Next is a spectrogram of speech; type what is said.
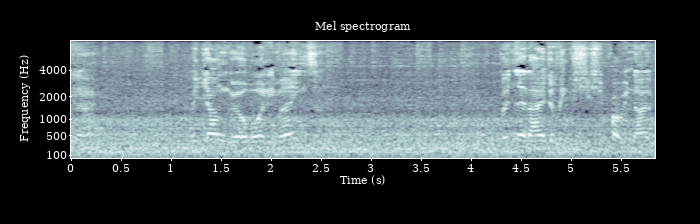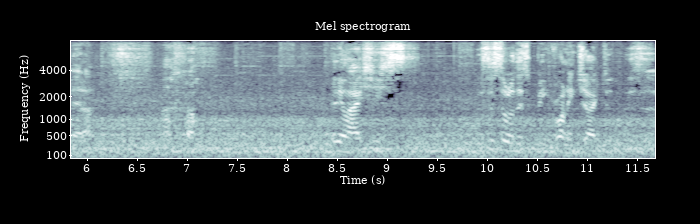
you know, a young girl by any means. And being that age, I think she should probably know better. anyway, she's, this is sort of this big running joke. This is a,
